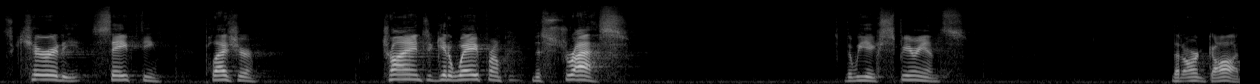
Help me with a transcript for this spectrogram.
security, safety, pleasure, trying to get away from the stress that we experience that aren't God?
